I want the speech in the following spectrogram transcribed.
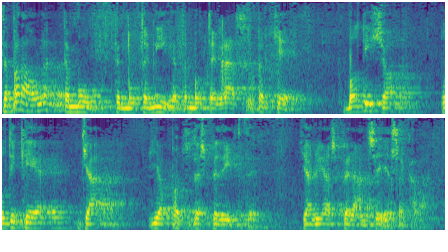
aquesta paraula té, molt, té molta amiga té molta gràcia perquè vol dir això vol dir que ja, ja pots despedir-te ja no hi ha esperança, ja s'ha acabat.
